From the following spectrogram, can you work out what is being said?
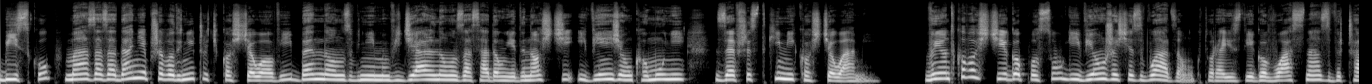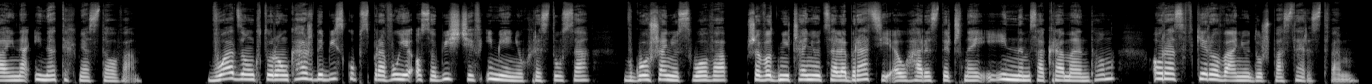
Biskup ma za zadanie przewodniczyć Kościołowi, będąc w nim widzialną zasadą jedności i więzią komunii ze wszystkimi kościołami. Wyjątkowość jego posługi wiąże się z władzą, która jest jego własna, zwyczajna i natychmiastowa. Władzą, którą każdy biskup sprawuje osobiście w imieniu Chrystusa, w głoszeniu słowa, przewodniczeniu celebracji eucharystycznej i innym sakramentom oraz w kierowaniu duszpasterstwem.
